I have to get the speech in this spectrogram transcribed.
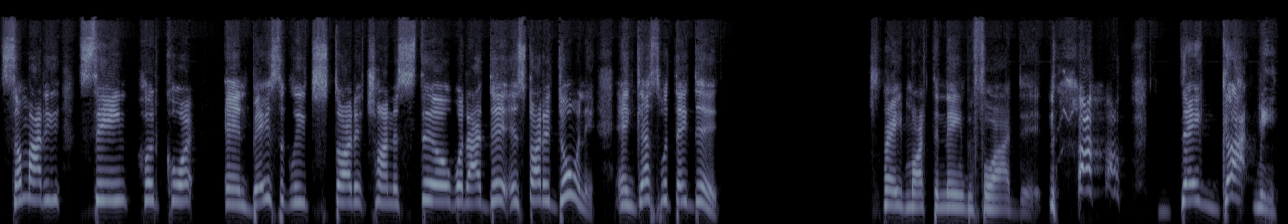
Somebody seen Hood Court and basically started trying to steal what I did and started doing it. And guess what they did? Trademark the name before I did. they got me.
